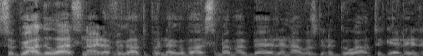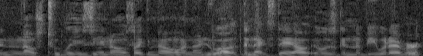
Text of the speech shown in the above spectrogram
So Grada last night, I forgot to put Negavasim by my bed, and I was gonna go out to get it, and I was too lazy, and I was like, no, and I knew I, the next day I, it was gonna be whatever.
